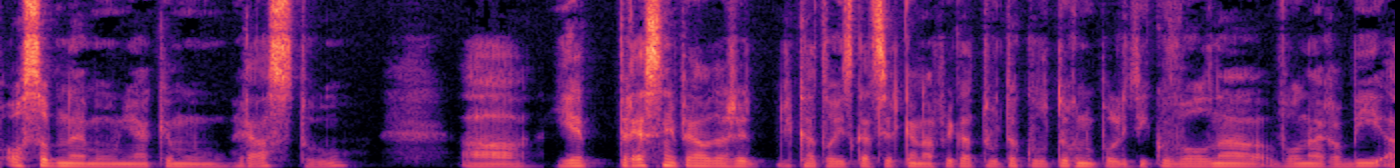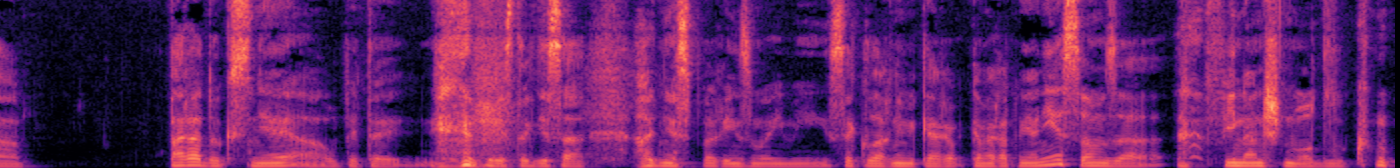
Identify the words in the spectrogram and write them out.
osobnému nejakému rastu. A je presne pravda, že katolícka círka napríklad túto kultúrnu politiku voľná, voľná robí a paradoxne, a opäť to je priestor, kde sa hodne sporím s mojimi sekulárnymi kamarátmi, ja nie som za finančnú odluku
